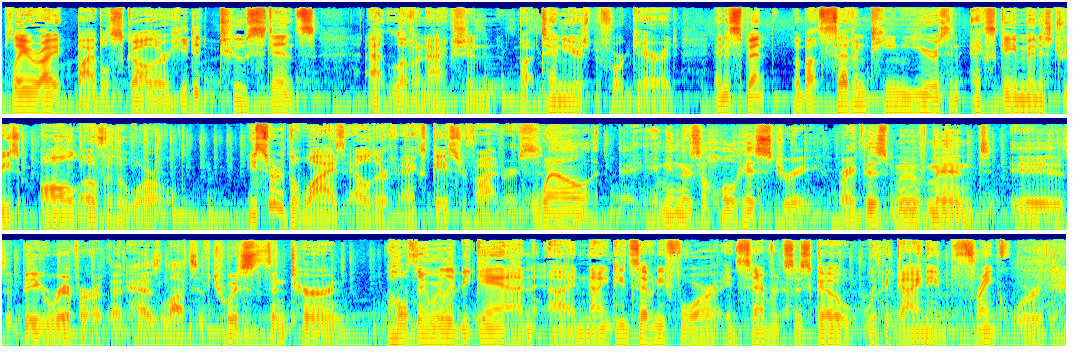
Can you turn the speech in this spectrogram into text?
playwright, Bible scholar. He did two stints at Love in Action about 10 years before Garrard, and has spent about 17 years in ex gay ministries all over the world. He's sort of the wise elder of ex gay survivors. Well, I mean, there's a whole history, right? This movement is a big river that has lots of twists and turns. The whole thing really began uh, in 1974 in San Francisco with a guy named Frank Worthen.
